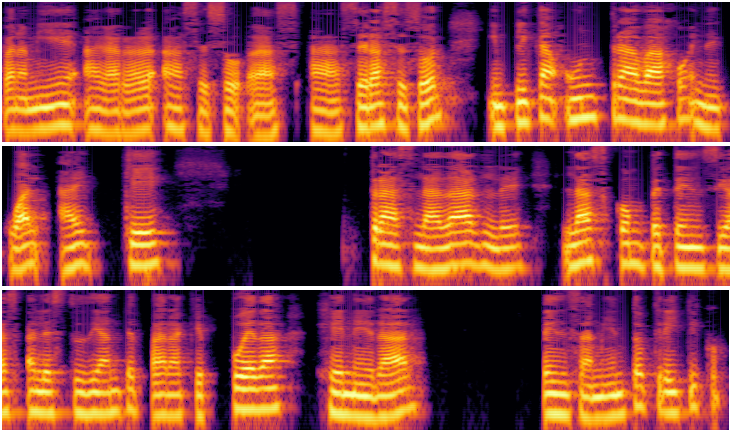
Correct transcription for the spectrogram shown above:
para mí, agarrar asesor, a, ser asesor implica un trabajo en el cual hay que trasladarle las competencias al estudiante para que pueda generar pensamiento crítico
